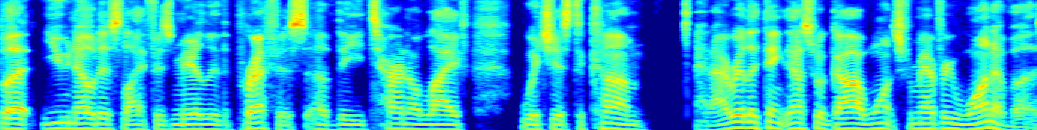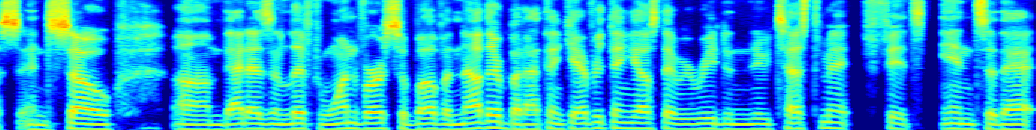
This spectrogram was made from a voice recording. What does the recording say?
but you know this life is merely the preface of the eternal life which is to come. And I really think that's what God wants from every one of us. And so um, that doesn't lift one verse above another, but I think everything else that we read in the New Testament fits into that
